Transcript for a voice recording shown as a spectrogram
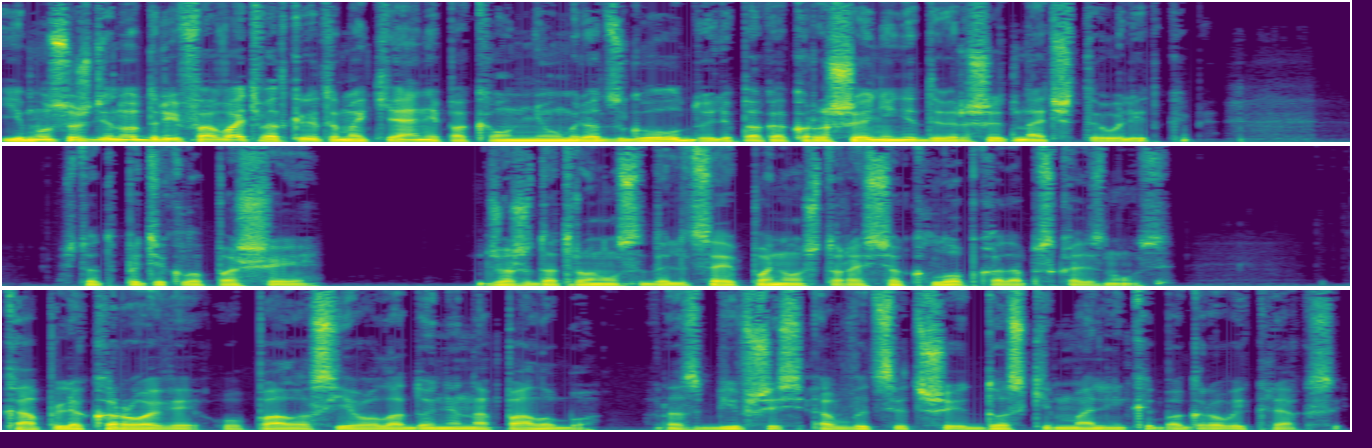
Ему суждено дрейфовать в открытом океане, пока он не умрет с голоду или пока крушение не довершит начатое улитками. Что-то потекло по шее. Джордж дотронулся до лица и понял, что рассек лоб, когда поскользнулся. Капля крови упала с его ладони на палубу, разбившись о выцветшие доски маленькой багровой кляксой.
